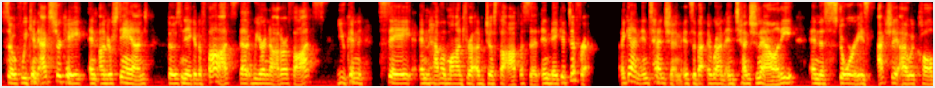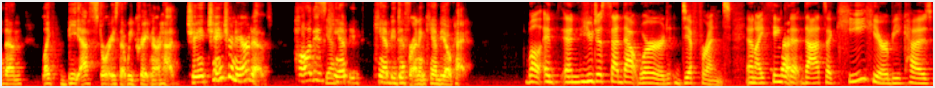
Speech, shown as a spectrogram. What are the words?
So if we can extricate and understand those negative thoughts that we are not our thoughts, you can say and have a mantra of just the opposite and make it different. again, intention. It's about around intentionality and the stories. Actually, I would call them like BS stories that we create in our head. Change change your narrative. Holidays yeah. can be can be different and can be okay. Well, and, and you just said that word different. And I think right. that that's a key here because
